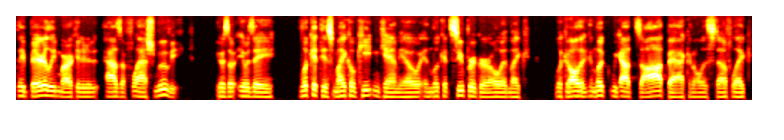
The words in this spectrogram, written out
they barely marketed it as a Flash movie. It was a it was a look at this Michael Keaton cameo and look at Supergirl and like look at all the and look we got Zod back and all this stuff. Like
